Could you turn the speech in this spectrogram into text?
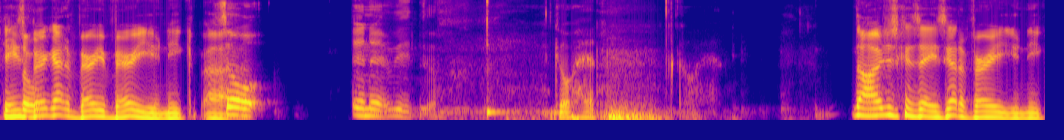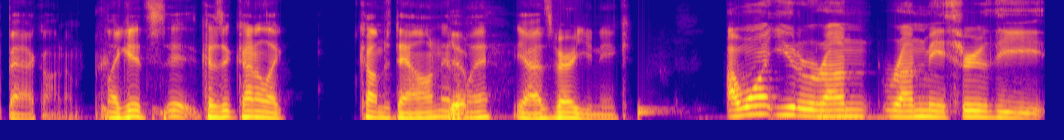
He's So- very got a very very unique. Uh, so, in it, go ahead. Go ahead. no, I was just gonna say he's got a very unique back on him. Like it's because it, kind of like comes down in Yep. a way. Yeah, it's very unique. I want you to run run me through the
